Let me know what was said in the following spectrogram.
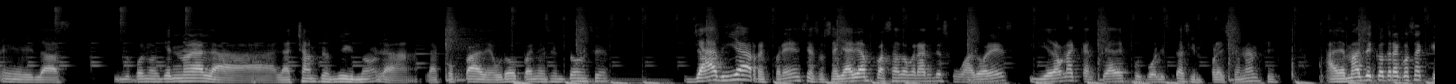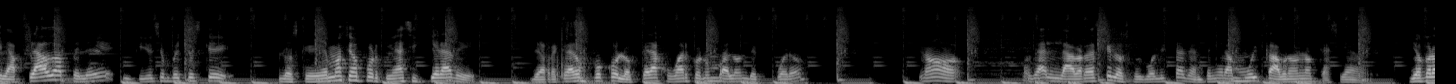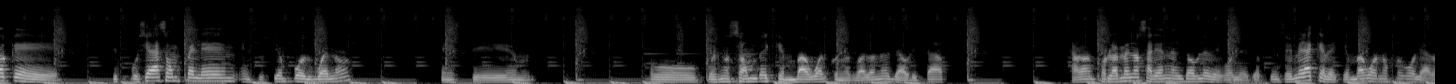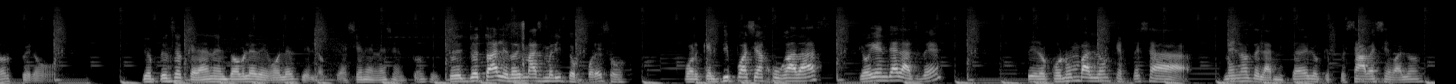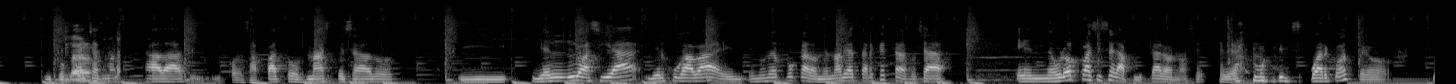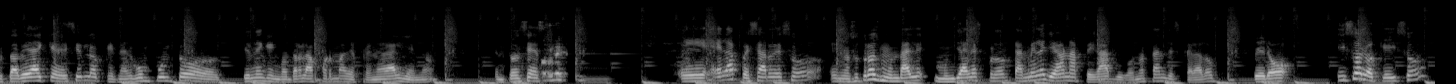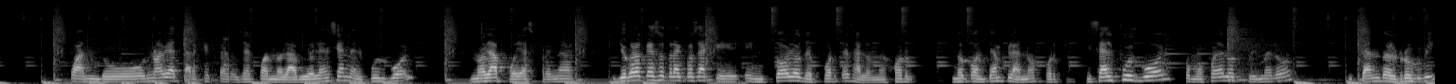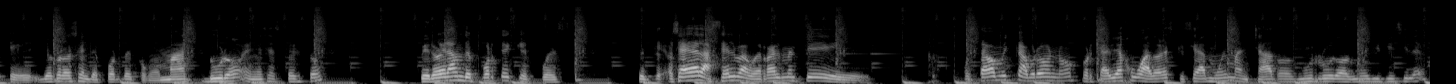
eh, las bueno, ya no era la, Champions League, ¿no? La, Copa de Europa en ese entonces. Ya había referencias, o sea, ya habían pasado grandes jugadores y era una cantidad de futbolistas impresionante. Además de que otra cosa que le aplaudo a Pelé y que yo siempre he dicho es que los que hemos tenido oportunidad siquiera de, de recrear un poco lo que era jugar con un balón de cuero, no, o sea, la verdad es que los futbolistas de antaño era muy cabrón lo que hacían. Yo creo que si pusieras a un Pelé en, sus tiempos buenos, este, o pues no sé, un Beckenbauer con los balones de ahorita, por lo menos harían el doble de goles, yo pienso. Y mira que Beckenbauer no fue goleador, pero yo pienso que eran el doble de goles de lo que hacían en ese entonces. Entonces yo todavía le doy más mérito por eso, porque el tipo hacía jugadas que hoy en día las ves, pero con un balón que pesa menos de la mitad de lo que pesaba ese balón y con canchas más pesadas y, con zapatos más pesados. Y, él lo hacía y él jugaba en, una época donde no había tarjetas. O sea, en Europa sí se la aplicaron, ¿no? Se, se vieron muy pinches puercos, pero pues todavía hay que decirlo que en algún punto tienen que encontrar la forma de frenar a alguien, ¿no? Entonces, eh, él a pesar de eso, en los otros mundiales, mundiales, perdón, también le llegaron a pegar, digo, no tan descarado, pero hizo lo que hizo cuando no había tarjeta, o sea, cuando la violencia en el fútbol no la podías frenar. Yo creo que es otra cosa que en todos los deportes a lo mejor no contempla, ¿no? Porque quizá el fútbol, como fue de los primeros, quitando el rugby, que yo creo es el deporte como más duro en ese aspecto, pero era un deporte que pues, o sea, era la selva, güey, realmente pues, estaba muy cabrón, ¿no? Porque había jugadores que eran muy manchados, muy rudos, muy difíciles.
